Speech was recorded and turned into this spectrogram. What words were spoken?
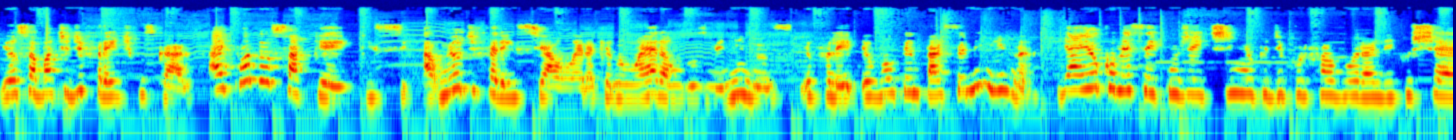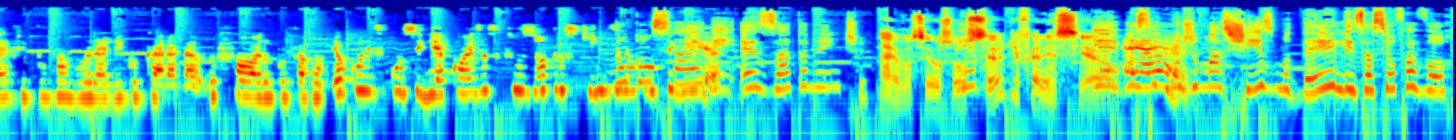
e eu só bati de frente com os caras. Aí quando eu saquei que se- a- o meu diferencial era que eu não era um dos meninos, eu falei, eu vou tentar ser menina. E aí eu comecei com um jeitinho, pedi por favor ali com o chefe, por favor ali com o cara da- do fórum, por favor. Eu cons- conseguia coisas que os outros 15 não, conseguiam. Conseguem, exatamente. É, você usou o seu diferencial. E aí você É. usa o machismo deles a seu favor.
